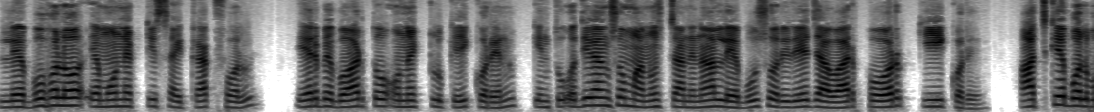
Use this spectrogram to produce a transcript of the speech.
লেবু হলো এমন একটি সাইট্রাক ফল। এর ব্যবহার তো অনেক লোকেই করেন, কিন্তু অধিকাংশ মানুষ জানে না লেবু শরীরে যাওয়ার পর কি করে। আজকে বলব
